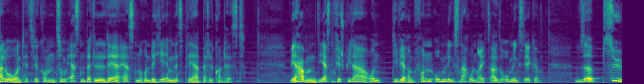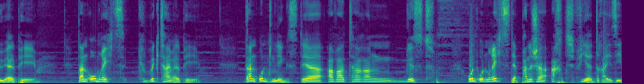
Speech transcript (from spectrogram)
Hallo und herzlich willkommen zum ersten Battle der ersten Runde hier im Let's Player Battle Contest. Wir haben die ersten vier Spieler und die wären von oben links nach unten rechts, also oben links die Ecke. The Psy LP. Dann oben rechts Quicktime LP. Dann unten links der Avatarangist. Und unten rechts der Punisher 8437.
